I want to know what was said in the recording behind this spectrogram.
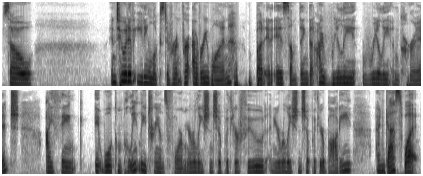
So Intuitive eating looks different for everyone, but it is something that I really, really encourage. I think it will completely transform your relationship with your food and your relationship with your body. And guess what?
